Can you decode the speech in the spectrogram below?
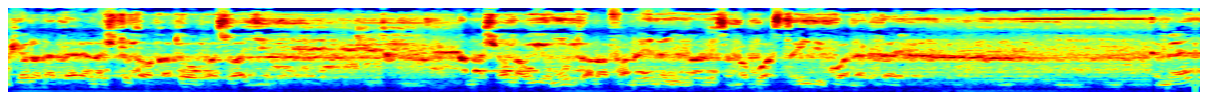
Ukiona daktari anashtuka wakati wa upasuaji, anashona huyo mtu alafu anaenda nyumbani, sababu astahili kuwa daktari. Amen.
